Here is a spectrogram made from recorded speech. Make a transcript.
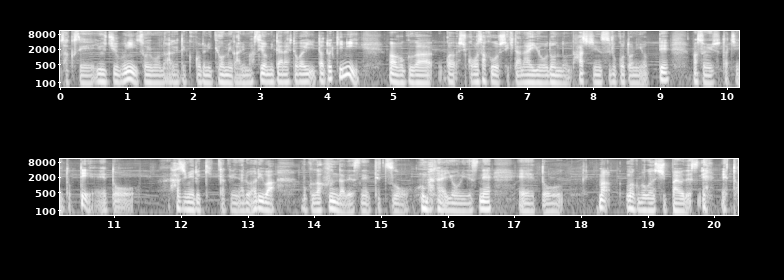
作成 YouTube にそういうものを上げていくことに興味がありますよみたいな人がいた時に、まあ、僕が試行錯誤してきた内容をどんどん発信することによって、まあ、そういう人たちにとって、えっ、と始めるきっかけになるあるいは僕が踏んだですね鉄を踏まないようにですねえっ、とまあまく僕の失敗をですね、えっと、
